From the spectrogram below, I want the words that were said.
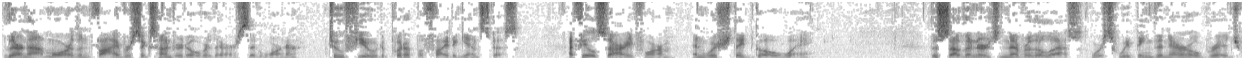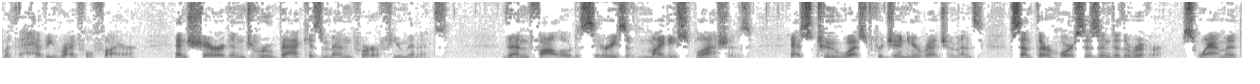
They're not more than five or six hundred over there, said Warner. Too few to put up a fight against us. I feel sorry for 'em and wish they'd go away. The Southerners, nevertheless, were sweeping the narrow bridge with a heavy rifle fire, and Sheridan drew back his men for a few minutes. Then followed a series of mighty splashes as two West Virginia regiments sent their horses into the river, swam it,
